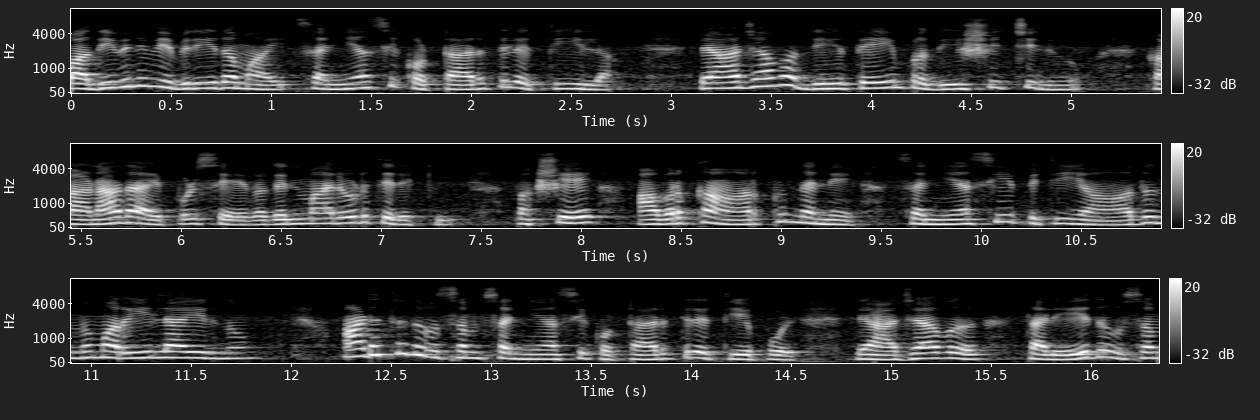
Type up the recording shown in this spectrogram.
പതിവിന് വിപരീതമായി സന്യാസി കൊട്ടാരത്തിലെത്തിയില്ല. രാജാവ് അദ്ദേഹത്തെയും പ്രതീക്ഷിച്ചിരുന്നു. കാണാതായപ്പോൾ സേവകന്മാരോട് തിരക്കി. പക്ഷേ അവർക്ക് ആർക്കും തന്നെ സന്യാസിയെപ്പറ്റി യാതൊന്നും അറിയില്ലായിരുന്നു. അടുത്ത ദിവസം സന്യാസി കൊട്ടാരത്തിലെത്തിയപ്പോൾ രാജാവ് തലേ ദിവസം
